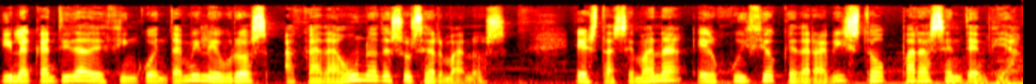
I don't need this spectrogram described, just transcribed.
y la cantidad de 50.000 euros a cada uno de sus hermanos. Esta semana el juicio quedará visto para sentencia.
